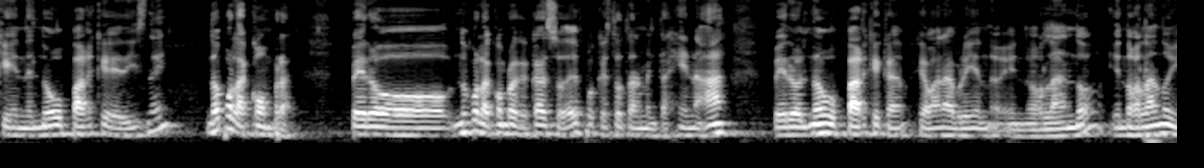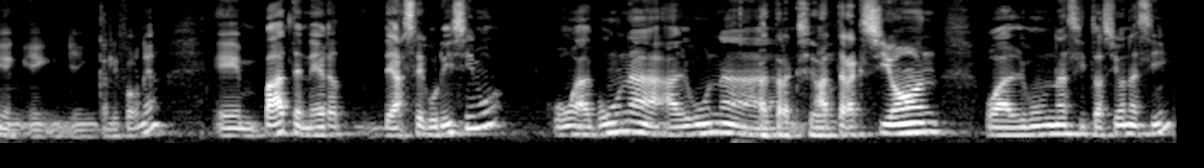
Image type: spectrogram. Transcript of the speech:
que en el nuevo parque de Disney, no por la compra, pero no por la compra que acaba de porque es totalmente ajena a, pero el nuevo parque que, que van a abrir en, en Orlando, en Orlando y en, en- y en California, eh, va a tener de asegurísimo un- alguna, alguna Atracción. atracción o alguna situación así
